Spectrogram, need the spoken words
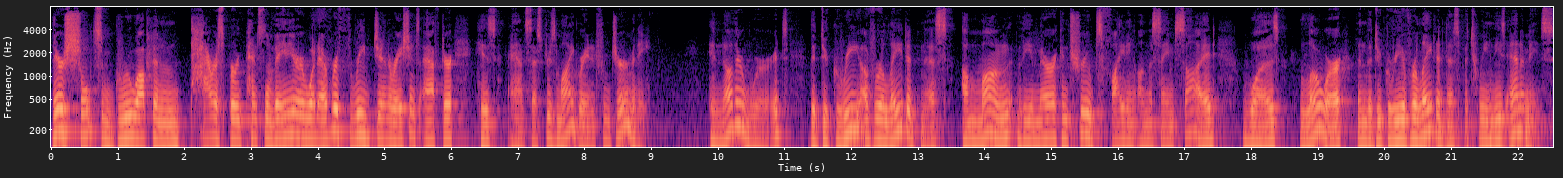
There's Schultz grew up in Harrisburg, Pennsylvania, or whatever, three generations after his ancestors migrated from Germany. In other words, the degree of relatedness among the American troops fighting on the same side was lower than the degree of relatedness between these enemies.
